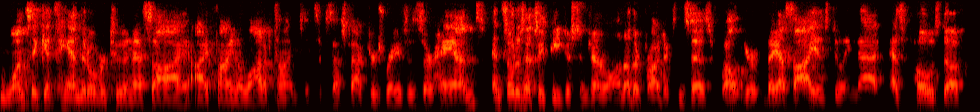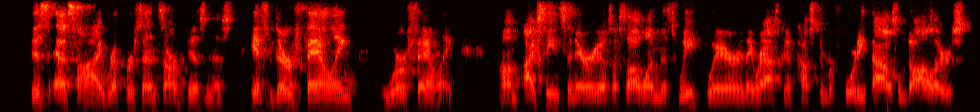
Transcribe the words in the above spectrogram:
once it gets handed over to an SI, I find a lot of times that SuccessFactors raises their hands, and so does SAP just in general on other projects, and says, "Well, the SI is doing that," as opposed to this SI represents our business. If they're failing, we're failing. Um, I've seen scenarios. I saw one this week where they were asking a customer forty thousand dollars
